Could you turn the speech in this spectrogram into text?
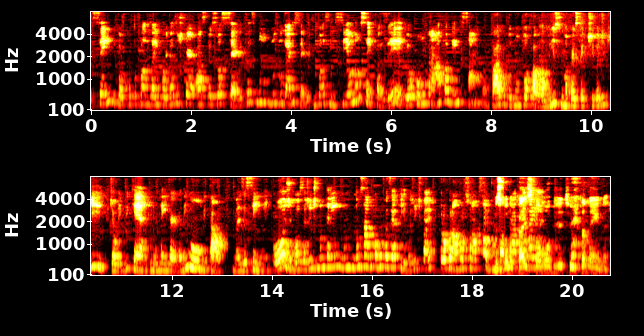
sempre que eu, que eu tô falando da importância de ter as pessoas certas no, nos lugares certos. Então, assim, se eu não sei fazer, eu contrato alguém que saiba. Claro que eu não tô falando isso numa perspectiva de que de alguém pequeno, que não tem verba nenhuma e tal. Mas assim, hoje você a gente não tem, não, não sabe como fazer aquilo. A gente vai procurar um profissional que sabe. Então, Mas colocar isso como objetivo também, né?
